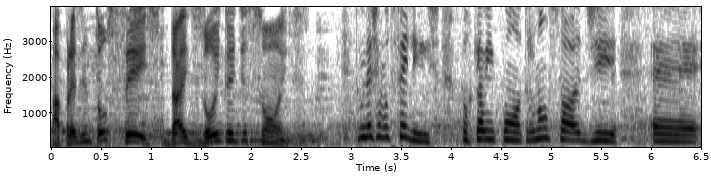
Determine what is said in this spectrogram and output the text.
Apresentou seis das oito edições que me deixa muito feliz, porque é um encontro não só de é,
